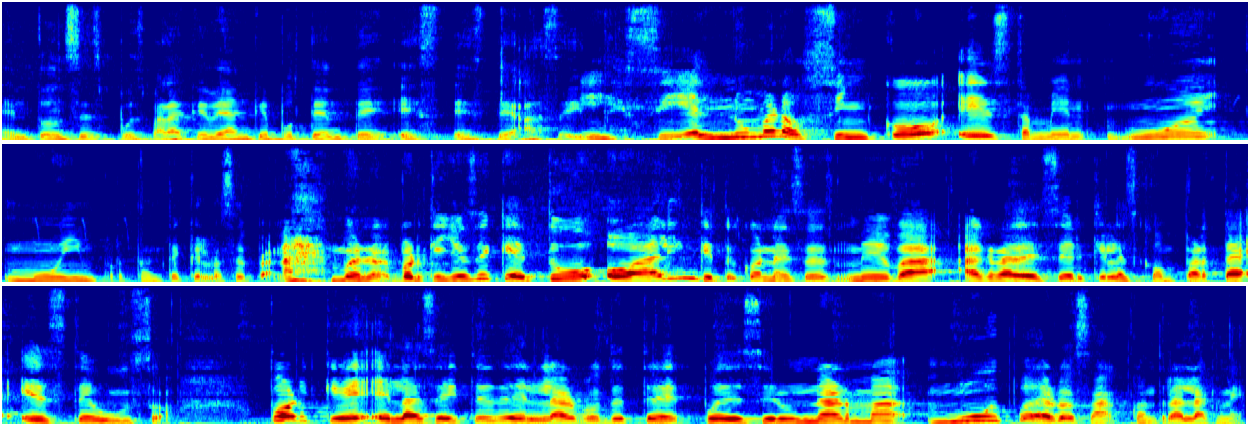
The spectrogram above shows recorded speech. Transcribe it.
Entonces, pues para que vean qué potente es este aceite. Y sí, el número 5 es también muy, muy importante que lo sepan. bueno, porque yo sé que tú o alguien que tú conoces me va a agradecer que les comparta este uso. Porque el aceite del árbol de té puede ser un arma muy poderosa contra el acné.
